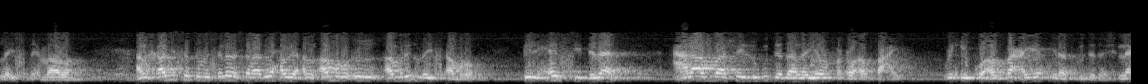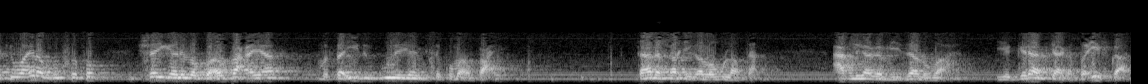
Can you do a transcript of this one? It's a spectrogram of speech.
la isticmaalo alkhaamisatu masalada sanaad waxa wey alamru in amrin lays amro bilxirsi dadaal calaa maa shay lagu dadaalo yanfacu anfacaya wixii ku anfacaya inaad ku dadaasho. Laakin waa inaad hubsato shaygani ma ku anfacaya ma faa-iidu kuu leeyahay mise kuma anfacaya. Taana sharciga loogu laabtaa caqligaaga miisaan uma aha iyo garaadkaaga daciifka ah.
